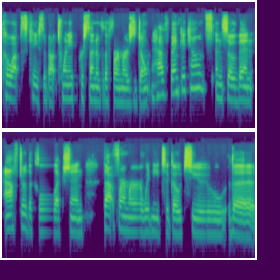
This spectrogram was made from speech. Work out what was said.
co-op's case about 20% of the farmers don't have bank accounts. And so then after the collection that farmer would need to go to the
